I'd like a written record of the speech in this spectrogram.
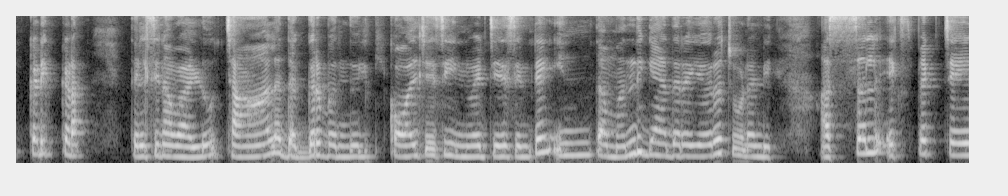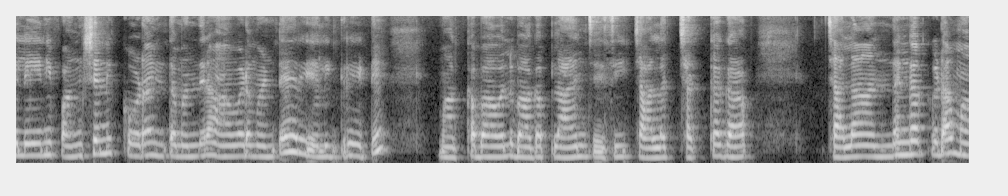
ఇక్కడిక్కడ తెలిసిన వాళ్ళు చాలా దగ్గర బంధువులకి కాల్ చేసి ఇన్వైట్ చేసింటే ఇంతమంది గ్యాదర్ అయ్యారో చూడండి. అస్సలు ఎక్స్పెక్ట్ చేయలేని ఫంక్షన్కి కూడా ఇంతమంది రావడం అంటే రియలీ గ్రేటే మా అక్క బావలు బాగా ప్లాన్ చేసి చాలా చక్కగా చాలా అందంగా కూడా మా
